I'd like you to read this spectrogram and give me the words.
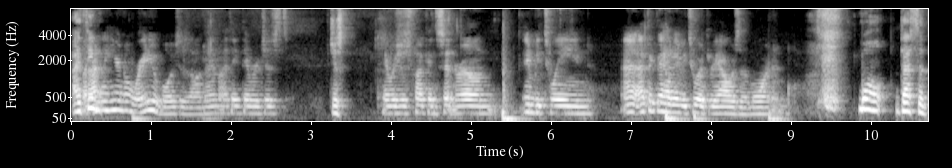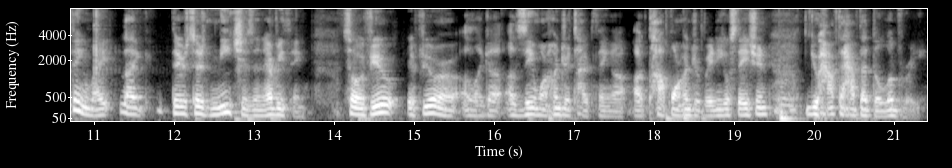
I But I think didn't hear no radio voices on them. I think they were just just they were just fucking sitting around in between. I, I think they had maybe two or three hours in the morning. Well, that's the thing, right? Like there's there's niches in everything. So if you if you're a, like a, a Z100 type thing, a, a top 100 radio station, mm. you have to have that delivery,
